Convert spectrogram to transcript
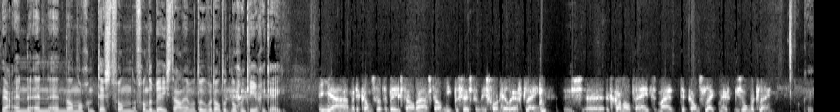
Ja, en, en, en dan nog een test van, van de B-staal, hè? Want er wordt altijd nog een keer gekeken. Ja, maar de kans dat de B-staal de A-staal niet bevestigt is gewoon heel erg klein. Dus uh, het kan altijd, maar de kans lijkt me echt bijzonder klein. Oké. Okay.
